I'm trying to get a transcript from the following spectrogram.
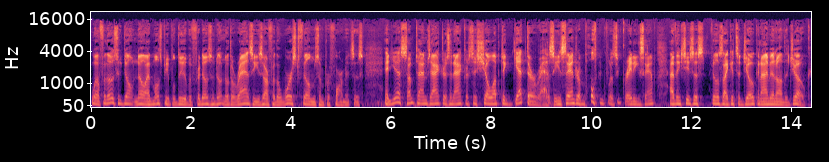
Well, for those who don't know, most people do, but for those who don't know, the Razzies are for the worst films and performances. And yes, sometimes actors and actresses show up to get their Razzies. Sandra Bullock was a great example. I think she just feels like it's a joke, and I'm in on the joke.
